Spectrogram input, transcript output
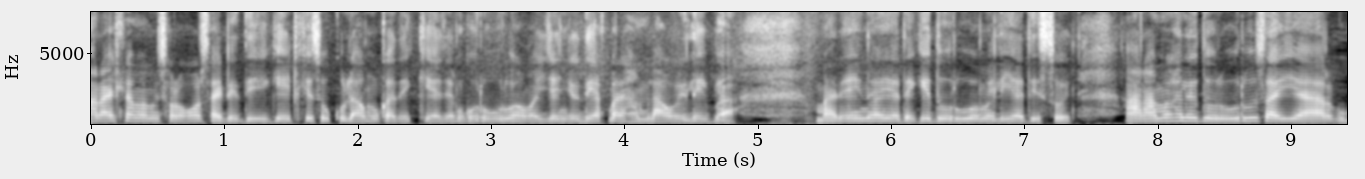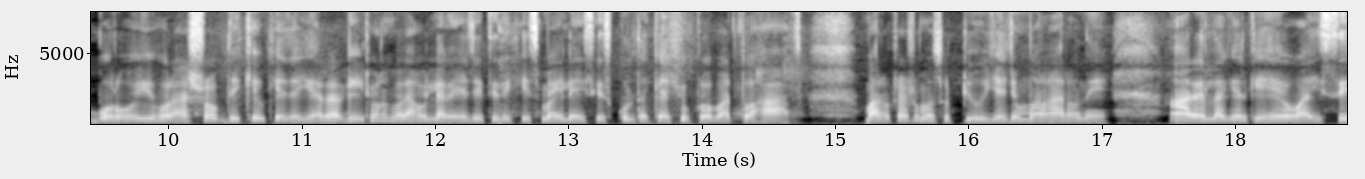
আর আসলাম আমি সড়কের সাইডে দিয়ে গেট কিছু খোলা মুখা দেখিয়া যেন গরু গরু হামাই যেন যদি একবার হামলা করে লইবা আইনা ইয়া দেখি দরুও মেলিয়া দিছই আর আমি খালি দরুরু চাই আর বড়ই ভরা সব দেখেও কে যাই আর এখন ভাড়া করে লাগাই যেতে দেখি ইসমাইল আইসি স্কুল থেকে শুক্রবার তো হাফ বারোটার সময় ছুটি হয়ে যায় জমার কারণে আর এর লাগে আর কি হেও আইসি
